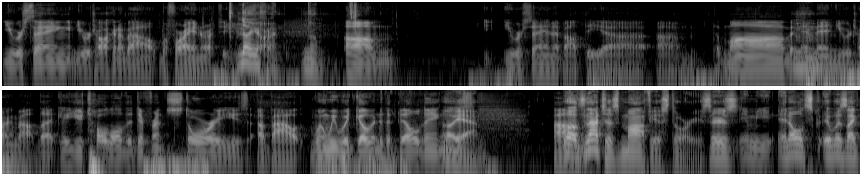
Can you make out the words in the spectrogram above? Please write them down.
you were saying you were talking about before I interrupted you? No, you're sorry. fine. No. um, you were saying about the uh, um, the mob, Mm-hmm. and then you were talking about like you told all the different stories about when we would go into the building. Oh yeah. Um, well, it's not just mafia stories. There's, I mean, an old. It was like,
